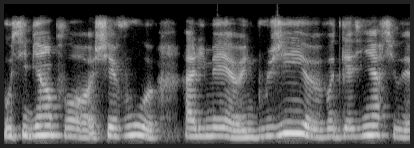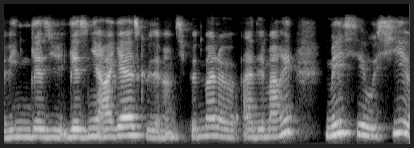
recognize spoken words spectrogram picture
aussi bien pour chez vous. allumer une bougie, votre gazinière si vous avez une gazi- gazinière à gaz, que vous avez un petit peu de mal à démarrer, mais c'est aussi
